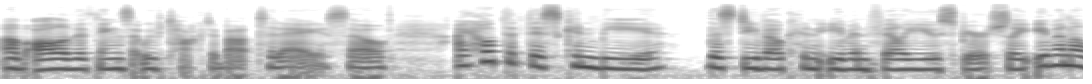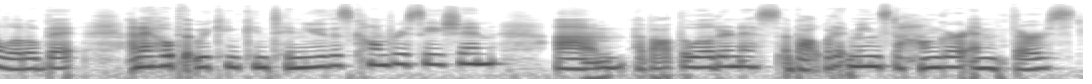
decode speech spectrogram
of all of the things that we've talked about today? So I hope that this can be this Devo can even fill you spiritually, even a little bit. And I hope that we can continue this conversation um, about the wilderness, about what it means to hunger and thirst,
